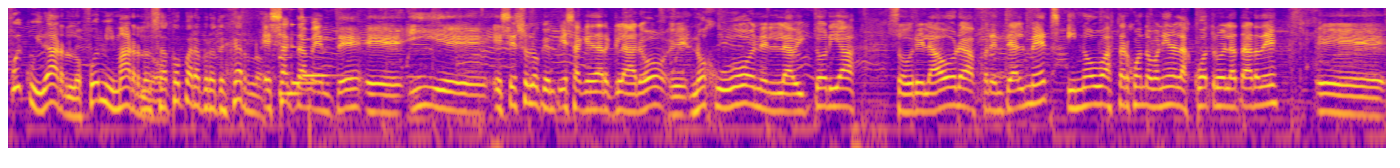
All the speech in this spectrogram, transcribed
fue cuidarlo, fue mimarlo. Lo sacó para protegerlo. Exactamente, y es eso lo que empieza a quedar claro. No jugó en la victoria sobre la hora frente al Mets y no va a estar jugando mañana a las 4 de la tarde eh,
